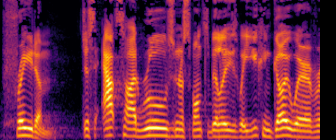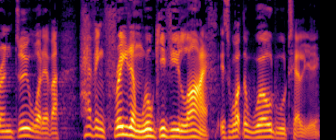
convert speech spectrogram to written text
freedom. Just outside rules and responsibilities where you can go wherever and do whatever. Having freedom will give you life is what the world will tell you.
